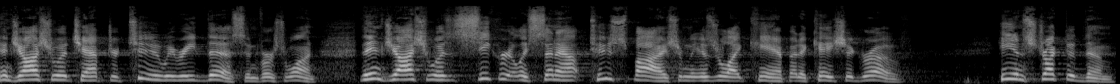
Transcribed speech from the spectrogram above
In Joshua chapter 2, we read this in verse 1. Then Joshua secretly sent out two spies from the Israelite camp at Acacia Grove. He instructed them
